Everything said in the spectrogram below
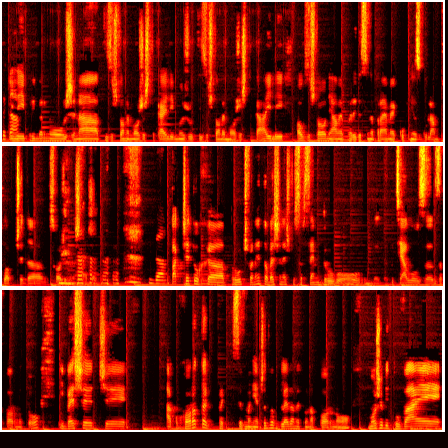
Така. Или, примерно, жена, ти защо не можеш така, или мъжо, ти защо не можеш така, или ох, защо нямаме пари да си направим кухня с голям плопче да сложим нещата. да. Пак четох а, проучване, то беше нещо съвсем друго, като цяло за, за порното, и беше, че ако хората се вманячат в гледането на порно, може би това е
